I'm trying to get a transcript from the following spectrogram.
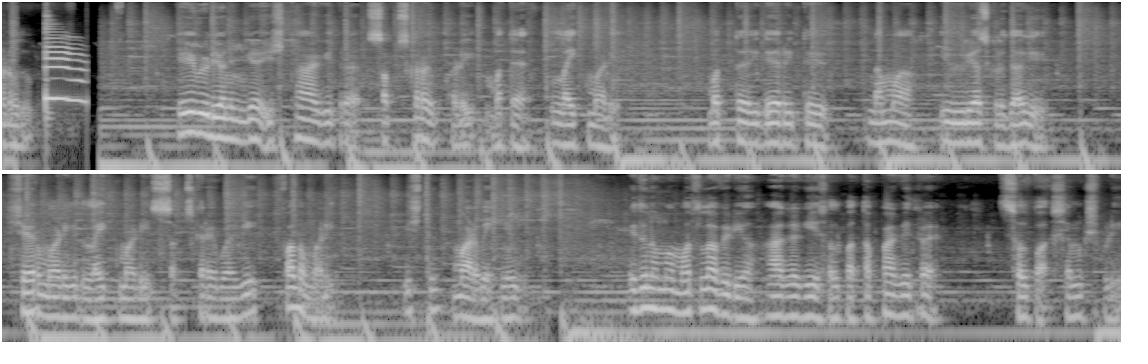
ಆಡೋದು. ಈ ವಿಡಿಯೋ ನಿಮಗೆ ಇಷ್ಟ ಆಗಿದ್ದರೆ ಸಬ್ಸ್ಕ್ರೈಬ್ ಮಾಡಿ ಮತ್ತು ಲೈಕ್ ಮಾಡಿ. ಮತ್ತು ಇದೇ ರೀತಿ ನಮ್ಮ ಈ ವಿಡಿಯೋಸ್ಗಳಿಗಾಗಿ ಶೇರ್ ಮಾಡಿ ಲೈಕ್ ಮಾಡಿ ಸಬ್ಸ್ಕ್ರೈಬ್ ಆಗಿ ಫಾಲೋ ಮಾಡಿ. ಇಷ್ಟು ಮಾಡಬೇಕು ನೀವು. ಇದು ನಮ್ಮ ಮೊದಲ ವಿಡಿಯೋ ಹಾಗಾಗಿ ಸ್ವಲ್ಪ ತಪ್ಪಾಗಿದ್ದರೆ ಸ್ವಲ್ಪ ಕ್ಷಮಿಸ್ಬಿಡಿ.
